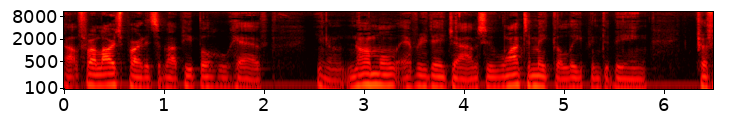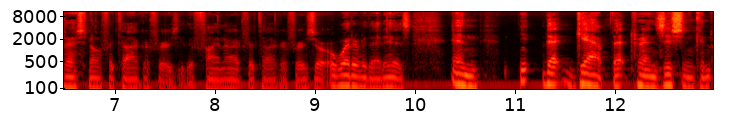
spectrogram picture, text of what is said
Uh, for a large part, it's about people who have, you know, normal everyday jobs who want to make the leap into being professional photographers, either fine art photographers or, or, whatever that is. And that gap, that transition can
